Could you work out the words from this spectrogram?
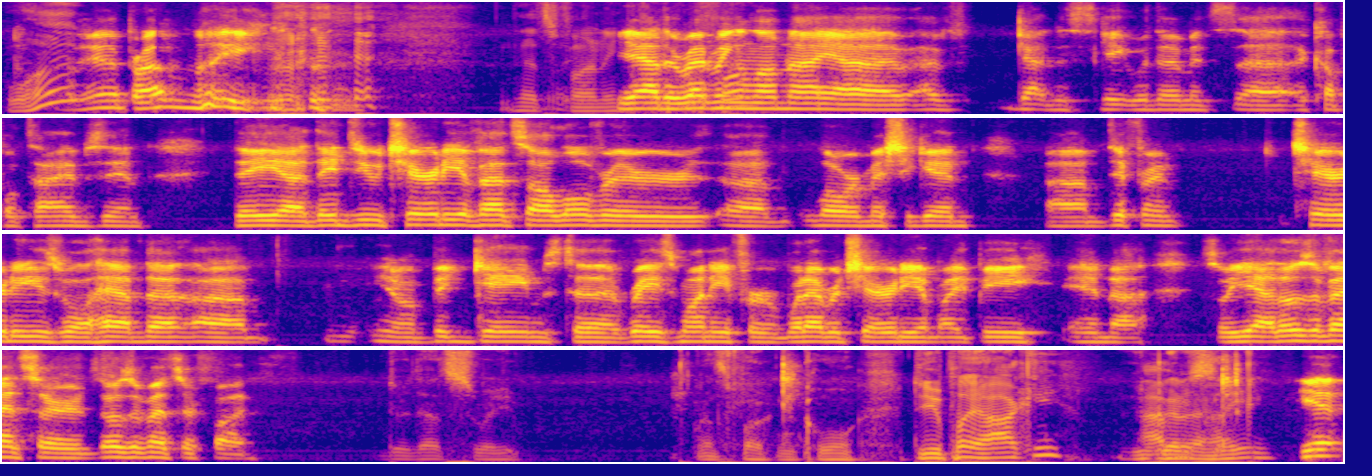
"What?" yeah, probably. That's funny. Yeah, the Red Wing alumni. Uh, I've gotten to skate with them. It's uh, a couple times, and they uh, they do charity events all over uh, Lower Michigan. Um, different charities will have the uh, you know big games to raise money for whatever charity it might be, and uh, so yeah, those events are those events are fun. Dude, that's sweet. That's fucking cool. Do you play hockey? You good at Obviously. hockey? Yep.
